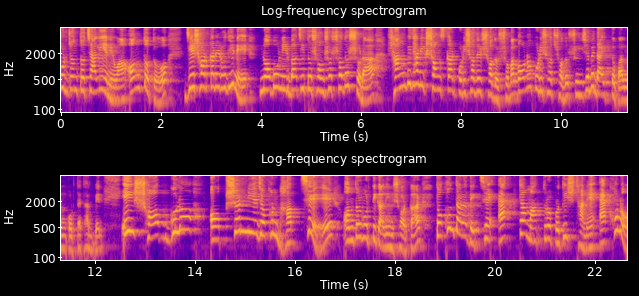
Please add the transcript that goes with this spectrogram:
পর্যন্ত চালিয়ে নেওয়া অন্তত যে সরকারের অধীনে নবনির্বাচিত সংসদ সদস্যরা সাংবিধানিক সংস্কার পরিষদের সদস্য বা গণপরিষদ সদস্য হিসেবে দায়িত্ব পালন করতে থাকবেন। এই সবগুলো অপশন নিয়ে যখন ভাবছে অন্তর্বর্তীকালীন সরকার, তখন তারা দেখছে একটা মাত্র প্রতিষ্ঠানে এখনও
